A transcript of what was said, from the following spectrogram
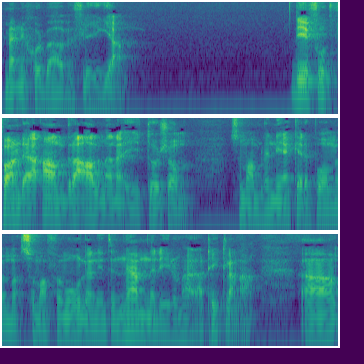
människor behöver flyga. Det är fortfarande andra allmänna ytor som som man blir nekade på, men som man förmodligen inte nämner i de här artiklarna. Uh,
